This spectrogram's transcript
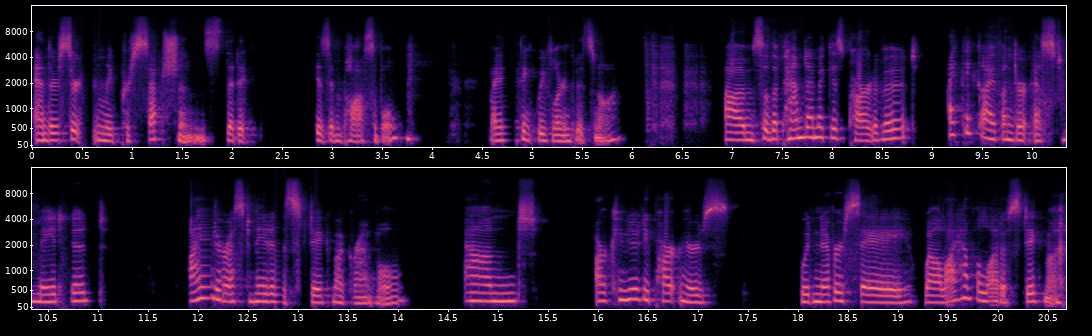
And there's certainly perceptions that it is impossible. I think we've learned that it's not. Um, so the pandemic is part of it. I think I've underestimated. I underestimated the stigma, Granville, and our community partners would never say, "Well, I have a lot of stigma."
